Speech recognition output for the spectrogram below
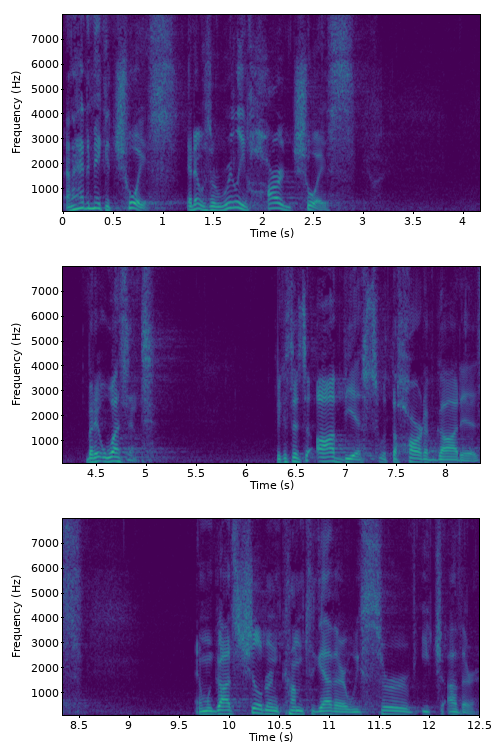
And I had to make a choice, and it was a really hard choice, but it wasn't because it's obvious what the heart of God is. And when God's children come together, we serve each other.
